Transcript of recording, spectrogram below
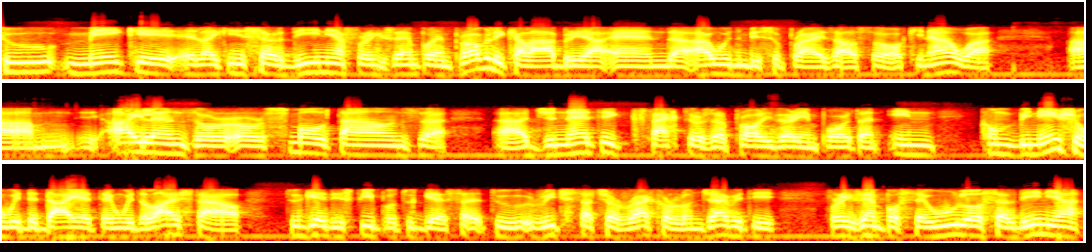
to make it like in Sardinia, for example, and probably Calabria, and uh, I wouldn't be surprised also Okinawa, um, islands or, or, small towns, uh, uh, genetic factors are probably very important in combination with the diet and with the lifestyle to get these people to get to reach such a record longevity. For example, Seulo, Sardinia,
